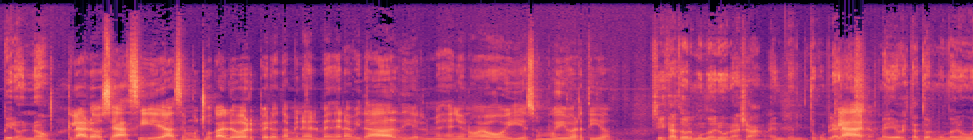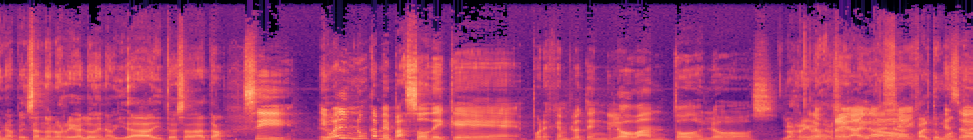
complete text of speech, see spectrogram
pero no. Claro, o sea, sí, hace mucho calor, pero también es el mes de Navidad y el mes de Año Nuevo y eso es muy divertido. Sí, está todo el mundo en una ya, en, en tu cumpleaños. Claro. Medio que está todo el mundo en una, pensando en los regalos de Navidad y toda esa data. Sí, igual nunca me pasó de que, por ejemplo, te engloban todos los... Los regalos. Los regalos, No, sí. falta un Eso montón.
